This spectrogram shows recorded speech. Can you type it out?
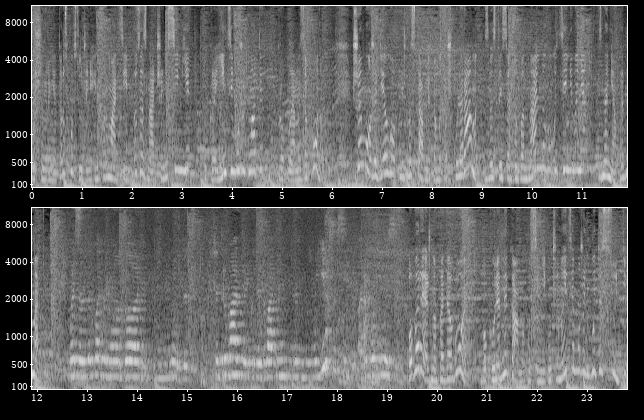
поширення та розповсюдження інформації про зазначені сім'ї українці можуть мати проблеми з законом. Чи може діалог між наставниками та школярами звестися до банального оцінювання знання предмету? Ми завжди ходимо до ну, щедрувати і колядувати не до моїх сусідів, а до. Обережно педагоги, бо колядниками у сім'ї учениці можуть бути судді,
